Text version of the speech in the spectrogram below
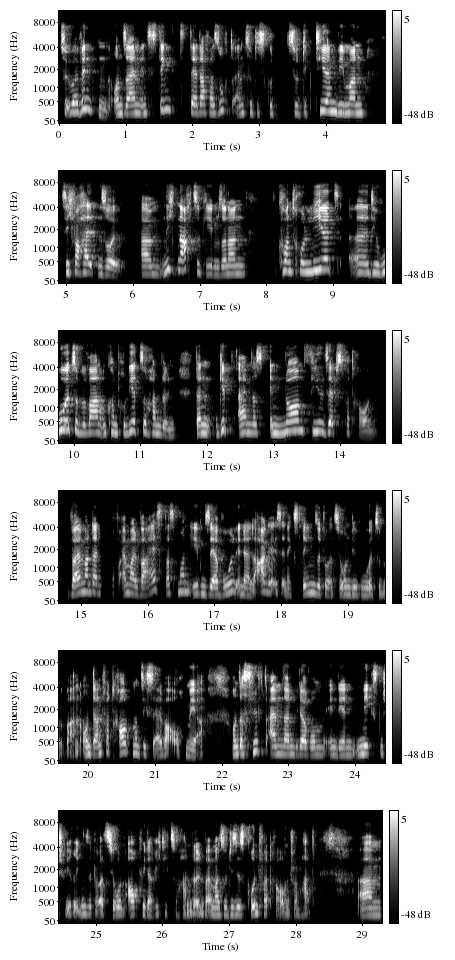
zu überwinden und seinem Instinkt, der da versucht, einem zu, zu diktieren, wie man sich verhalten soll, ähm, nicht nachzugeben, sondern kontrolliert äh, die Ruhe zu bewahren und kontrolliert zu handeln, dann gibt einem das enorm viel Selbstvertrauen weil man dann auf einmal weiß, dass man eben sehr wohl in der Lage ist, in extremen Situationen die Ruhe zu bewahren. Und dann vertraut man sich selber auch mehr. Und das hilft einem dann wiederum in den nächsten schwierigen Situationen auch wieder richtig zu handeln, weil man so dieses Grundvertrauen schon hat. Ähm,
